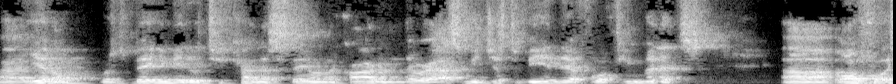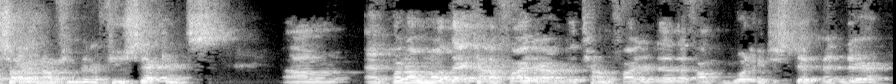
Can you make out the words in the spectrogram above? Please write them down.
uh, you know, was begging me to, to kind of stay on the card, and they were asking me just to be in there for a few minutes, uh, or for sorry, not a few minutes, a few seconds. Um, and, but I'm not that kind of fighter. I'm the kind of fighter that if I'm willing to step in there,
